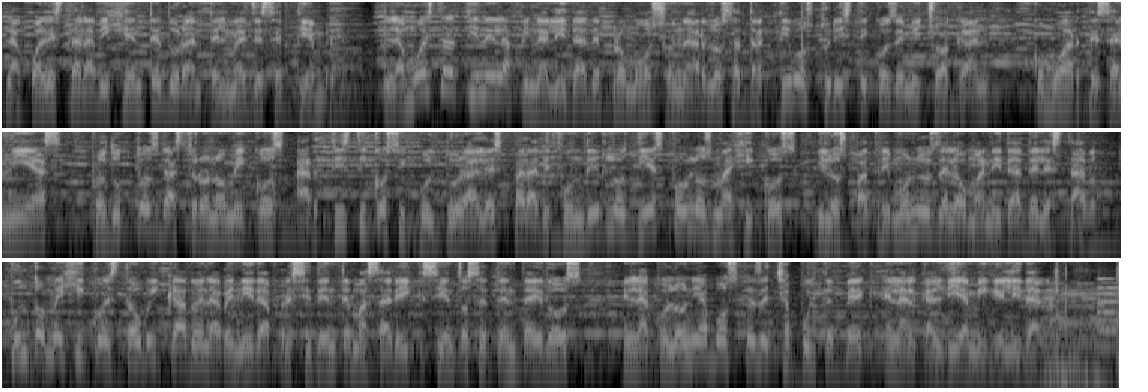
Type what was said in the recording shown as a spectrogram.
la cual estará vigente durante el mes de septiembre. La muestra tiene la finalidad de promocionar los atractivos turísticos de Michoacán como artesanías, productos gastronómicos, artísticos y culturales para difundir los 10 pueblos mágicos y los patrimonios de la humanidad del Estado. Punto México está ubicado en Avenida Presidente Mazarik 100 172 en la colonia Bosques de Chapultepec en la alcaldía Miguel Hidalgo.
